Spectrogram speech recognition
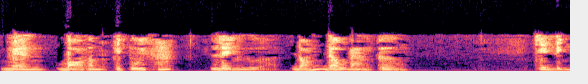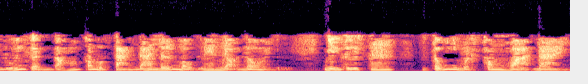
bèn bỏ vào một cái túi khác, lên ngựa đón đầu đàn cừu. Trên đỉnh núi gần đó có một tảng đá lớn màu đen lọ nồi, nhìn từ xa giống như một phong hỏa đài.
